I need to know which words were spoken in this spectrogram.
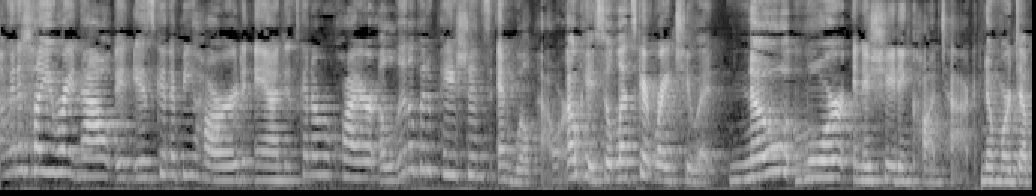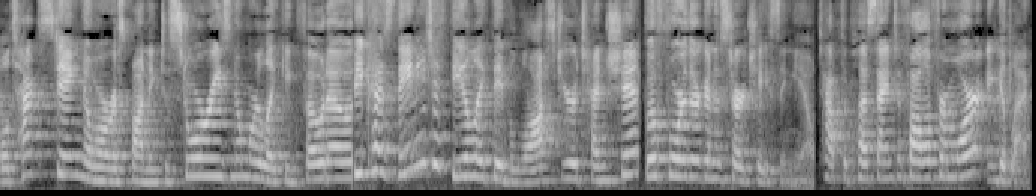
I'm gonna tell you right now, it is gonna be hard and it's gonna require a little bit of patience and willpower. Okay, so let's get right to it. No more initiating contact. No more double texting, no more responding to stories, no more liking photos, because they need to feel like they've lost your attention before they're gonna start chasing you. Tap the plus sign to follow for more and good luck.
